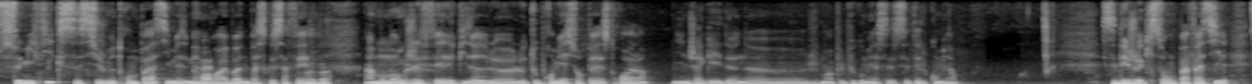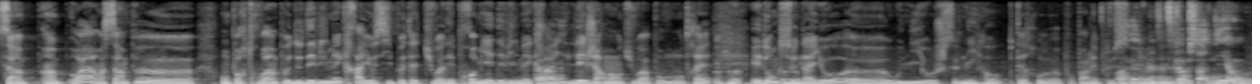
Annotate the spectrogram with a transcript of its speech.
semi-fixe, si je me trompe pas, si ma mémoire est bonne, parce que ça fait mhm. un moment que j'ai fait l'épisode le, tout premier sur PS3 là, Ninja Gaiden, euh, je me rappelle plus combien c'était le combien c'est des jeux qui sont pas faciles. C'est un, ouais, c'est un peu. Euh, on peut retrouver un peu de Devil May Cry aussi peut-être. Tu vois des premiers Devil May Cry légèrement, tu vois, pour montrer. Mhm. Et donc ce mhm. Nayo euh, ou Nio, je sais Niho peut-être euh, pour parler plus. Ouais, ils le disent comme ça, Nio.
